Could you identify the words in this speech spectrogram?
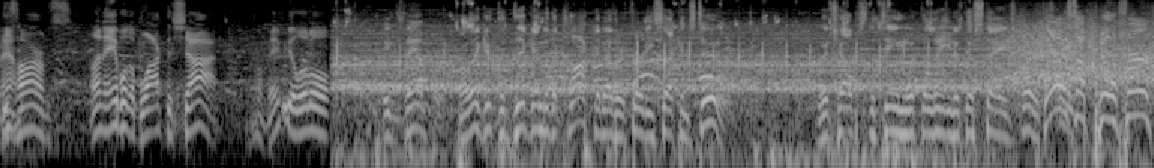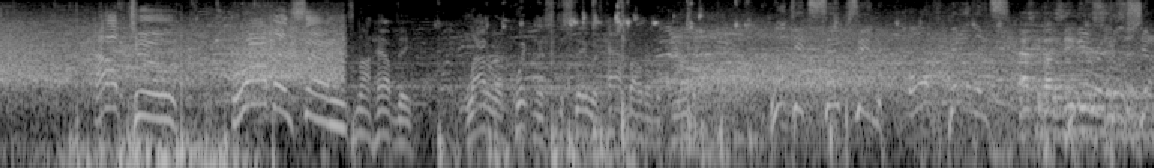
Matt Haarms unable to block the shot. Well, maybe a little example. Well, they get to dig into the clock another 30 seconds too, which helps the team with the lead at this stage. Oh, there's a pilfer out to Robinson. Does not have the lateral quickness to stay with half out on the perimeter. Look at Simpson off balance. That's by Zavier Simpson.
